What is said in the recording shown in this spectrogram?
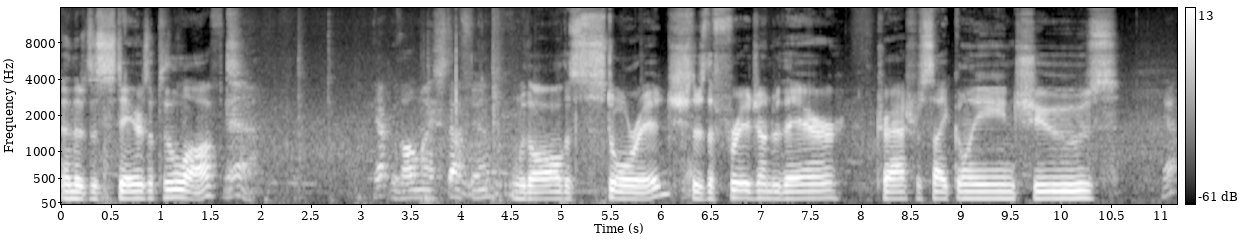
and there's the stairs up to the loft Yeah. Yep, with all my stuff in. with all the storage. There's the fridge under there, trash recycling, shoes. Yeah.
